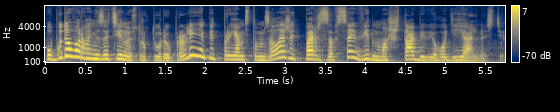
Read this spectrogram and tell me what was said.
Побудова організаційної структури управління підприємством залежить перш за все від масштабів його діяльності.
